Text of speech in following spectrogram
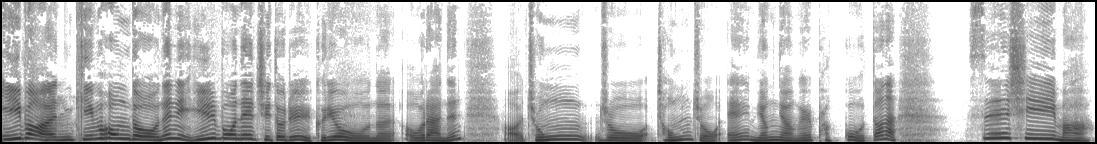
2번 김홍도는 일본의 지도를 그려오라는 어, 종조 정조의 명령을 받고 떠나 스시마 어,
